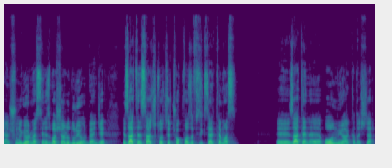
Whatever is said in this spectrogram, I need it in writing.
Yani şunu görmezseniz başarılı duruyor bence. E zaten sağ açık çok fazla fiziksel temas e, zaten e, olmuyor arkadaşlar.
